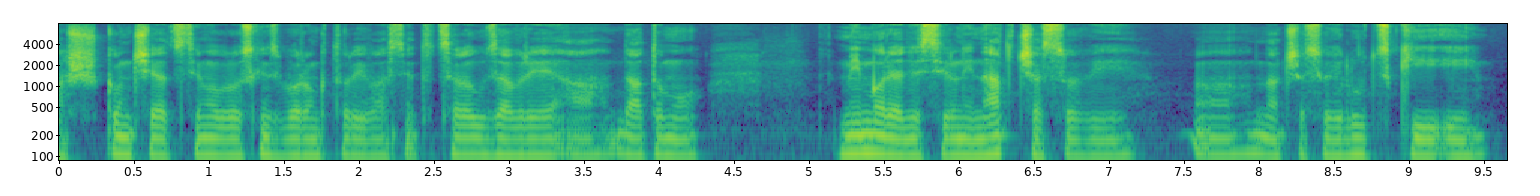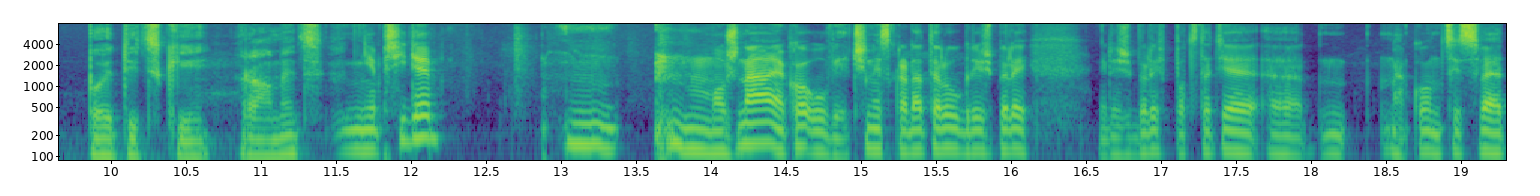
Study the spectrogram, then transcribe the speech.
až končiať s tým obrovským zborom, ktorý vlastne to celé uzavrie a dá tomu mimoriadne silný nadčasový, nadčasový ľudský i poetický rámec. Mně přijde hm, možná jako u většiny skladatelů, když byli, když byli v podstatě eh, na konci své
